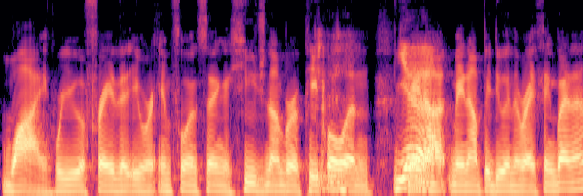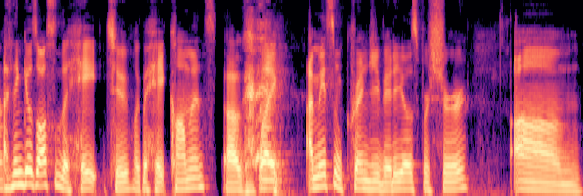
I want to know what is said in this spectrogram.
Why? Were you afraid that you were influencing a huge number of people and Yeah. may not may not be doing the right thing by now? I think it was also the hate too, like the hate comments. Okay. Like I made some cringy videos for sure. Um,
